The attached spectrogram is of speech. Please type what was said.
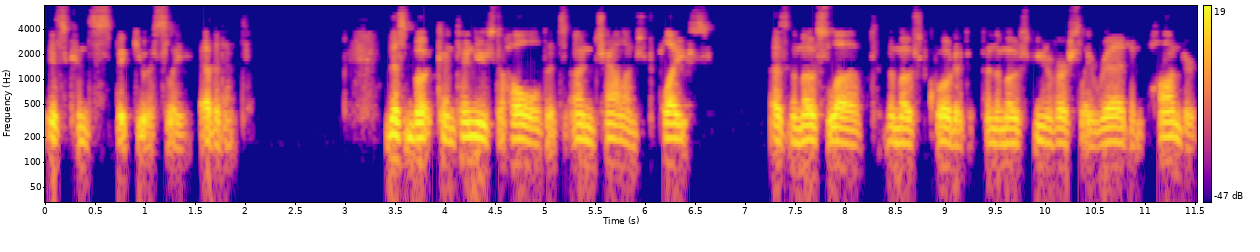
is conspicuously evident. This book continues to hold its unchallenged place as the most loved, the most quoted, and the most universally read and pondered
